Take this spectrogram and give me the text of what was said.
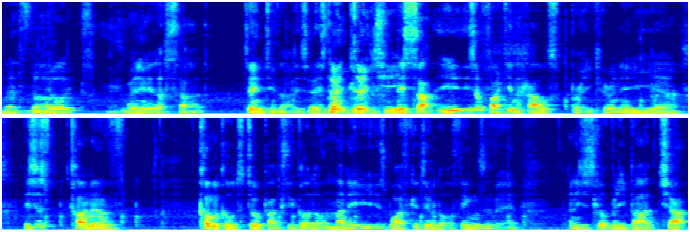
messed up. Yikes. Anyway, that's sad. Don't do that. It's, Yeah, it's don't not good. don't cheat. It's. He- He's a fucking housebreaker, and he. yeah. It's just kind of comical to talk about because he's got a lot of money. His wife could do a lot of things with it, and he's just got really bad chat.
